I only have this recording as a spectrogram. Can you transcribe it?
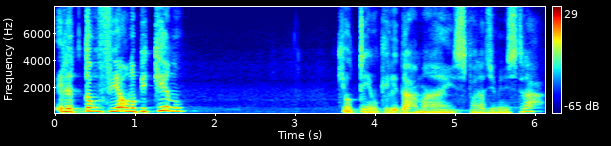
Ele é tão fiel no pequeno que eu tenho que lhe dar mais para administrar.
